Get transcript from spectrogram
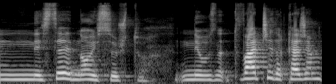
не са едно и също. Не узна... Това, че да кажем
